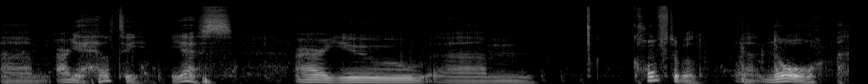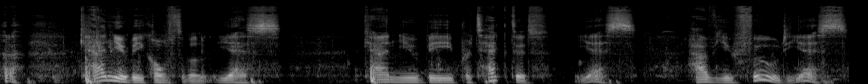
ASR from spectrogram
Um, are you healthy? Yes. Are you um, comfortable? Uh, no. Can you be comfortable? Yes. Can you be protected? Yes. Have you food? Yes.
